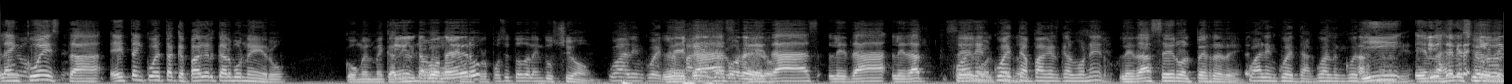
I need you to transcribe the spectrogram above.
la, encuesta, esta encuesta que paga el carbonero, con el mecanismo con el propósito de la inducción. ¿Cuál encuesta? Le das, le das, le da, le da cero. ¿Cuál encuesta paga el carbonero? Le da cero al PRD. ¿Cuál encuesta? ¿Cuál encuesta? Y en las elecciones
